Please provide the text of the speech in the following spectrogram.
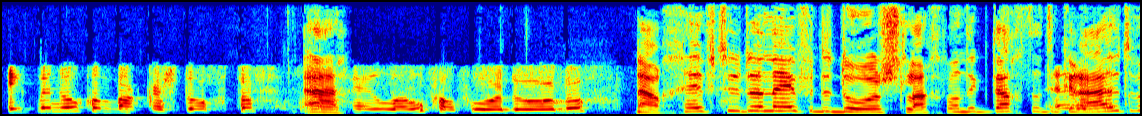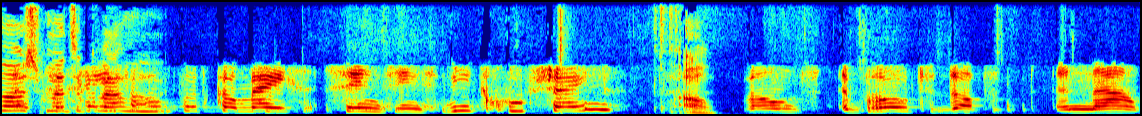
Ik ben ook een bakkersdochter. Ah. Heel lang van voor de oorlog. Nou, geeft u dan even de doorslag, want ik dacht dat ik eruit was, Het maar toen kwam... antwoord kan mij zinziens niet goed zijn. Oh, Want het brood dat na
